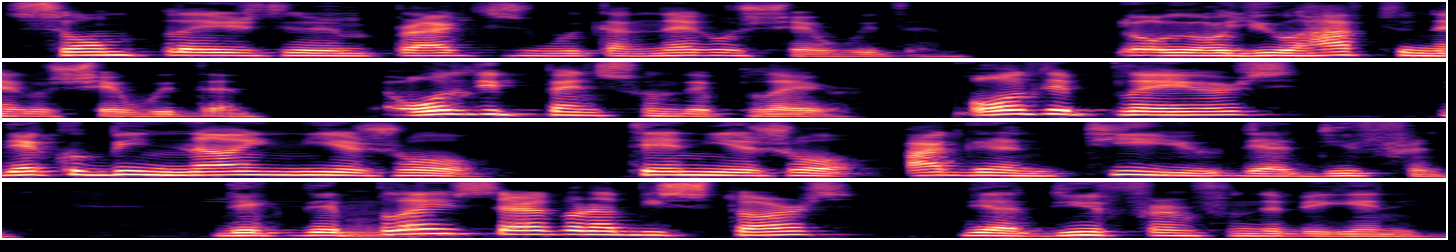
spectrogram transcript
Some players during practice we can negotiate with them, or you have to negotiate with them. All depends on the player. All the players they could be nine years old, 10 years old. I guarantee you they're different. The, the mm. players that are going to be stars, they are different from the beginning.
